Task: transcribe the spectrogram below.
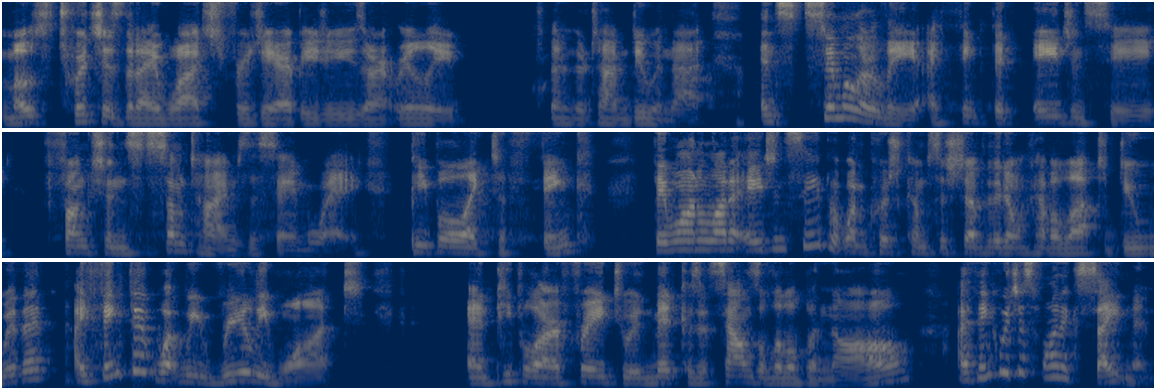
most Twitches that I watch for JRPGs aren't really spending their time doing that. And similarly, I think that agency functions sometimes the same way. People like to think they want a lot of agency, but when push comes to shove, they don't have a lot to do with it. I think that what we really want, and people are afraid to admit because it sounds a little banal, I think we just want excitement,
